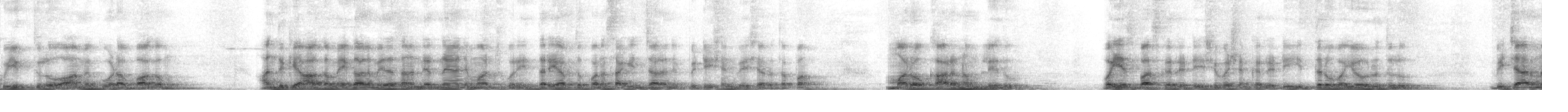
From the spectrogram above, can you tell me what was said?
కుయుక్తులు ఆమె కూడా భాగం. అందుకే ఆగ మేఘాల మీద తన నిర్ణయాన్ని మార్చుకొని దర్యాప్తు కొనసాగించాలని పిటిషన్ వేశారు తప్ప మరో కారణం లేదు. వైఎస్ భాస్కర్ రెడ్డి శివశంకర్ రెడ్డి ఇద్దరు వయోవృద్ధులు. విచారణ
